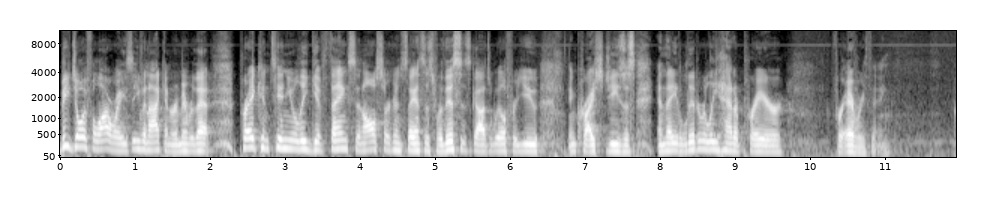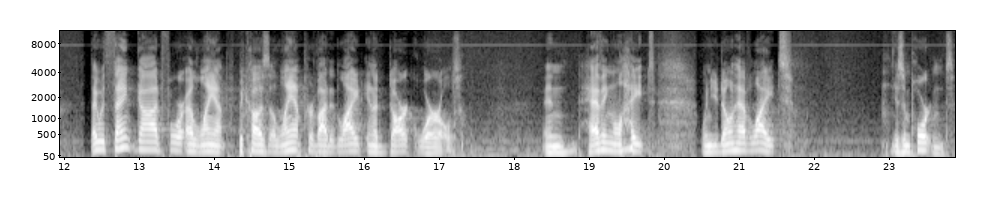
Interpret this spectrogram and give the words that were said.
Be joyful always, even I can remember that. Pray continually, give thanks in all circumstances, for this is God's will for you in Christ Jesus. And they literally had a prayer for everything. They would thank God for a lamp because a lamp provided light in a dark world. And having light when you don't have light is important.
